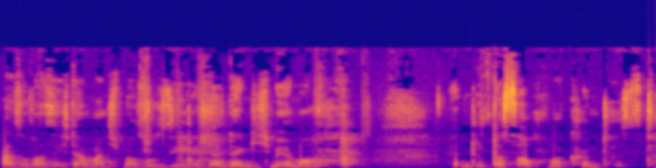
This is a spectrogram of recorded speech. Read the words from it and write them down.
Also was ich da manchmal so sehe, da denke ich mir immer, wenn du das auch mal könntest.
